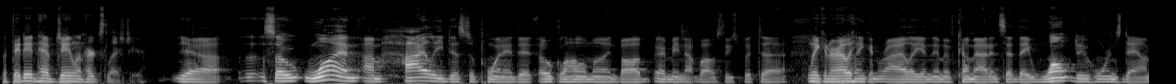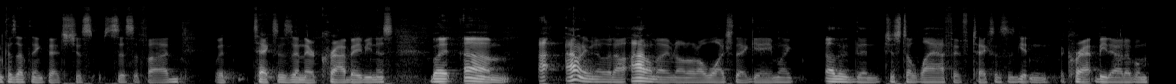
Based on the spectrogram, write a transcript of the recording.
but they didn't have Jalen Hurts last year. yeah. Uh, So one, I'm highly disappointed that Oklahoma and Bob, I mean not Bob Stoops, but uh, Lincoln Riley. Lincoln Riley and them have come out and said they won't do horns down because I think that's just sissified with Texas and their crybabiness. But um, I, I don't even know that I'll, I don't even know that I'll watch that game. Like other than just to laugh if Texas is getting the crap beat out of them.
